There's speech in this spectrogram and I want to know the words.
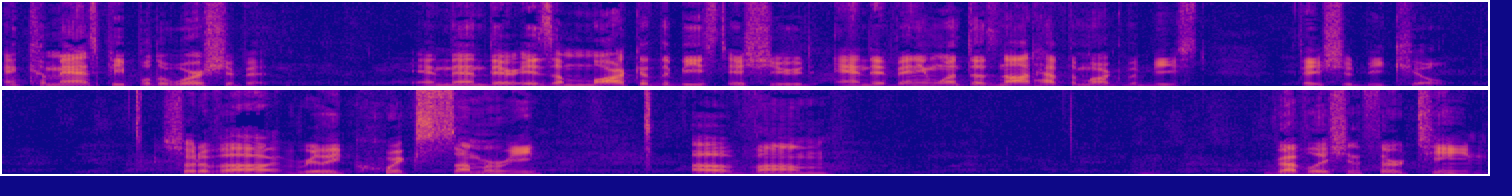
and commands people to worship it. And then there is a mark of the beast issued, and if anyone does not have the mark of the beast, they should be killed. Sort of a really quick summary of um, Revelation 13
